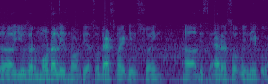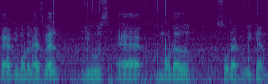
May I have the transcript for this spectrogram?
uh, user model is not there. So that's why it is showing uh, this error. So we need to add the model as well. Use app model so that we can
